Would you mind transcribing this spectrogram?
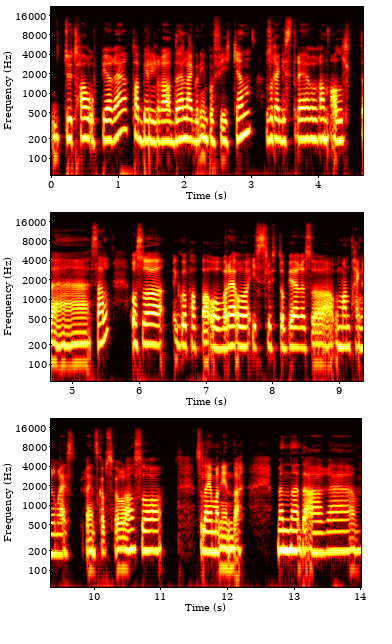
du tar oppgjøret, tar bilder av det, legger det inn på fiken, og så registrerer han alt eh, selv. Og så går pappa over det, og i sluttoppgjøret, så om man trenger en regnskapsfører da, så, så leier man inn det. Men eh, det er eh,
